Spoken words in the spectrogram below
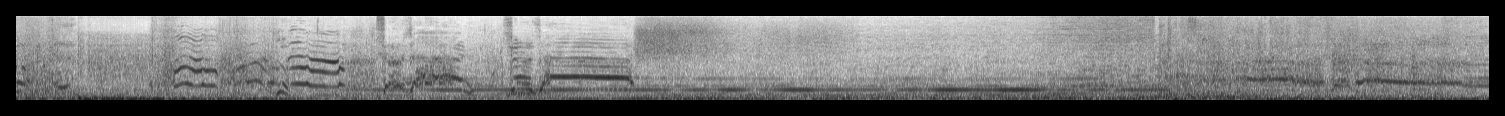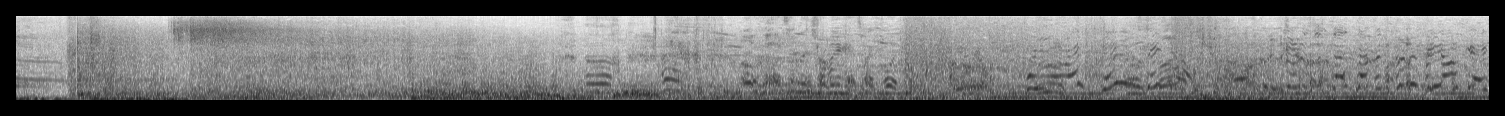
Oh. Oh. Susan! Susan! Oh god, something's rubbing against my foot. Are you alright? No, no, no, stay still. That's, that's gonna be okay.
